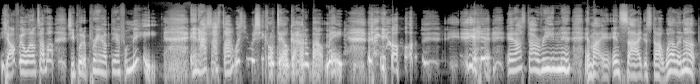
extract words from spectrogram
y'all feel what I'm talking about? She put a prayer up there for me, and I, I started. What's she? What's she gonna tell God about me? you yeah. And I start reading it, and my inside just start welling up,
